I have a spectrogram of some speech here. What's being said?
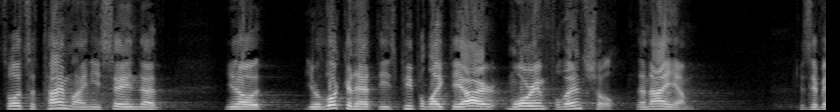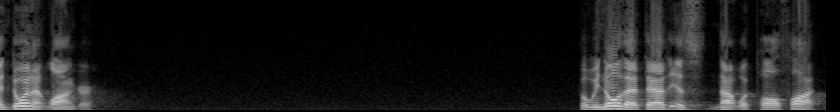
So it's a timeline. He's saying that, you know, you're looking at these people like they are more influential than I am because they've been doing it longer. But we know that that is not what Paul thought.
